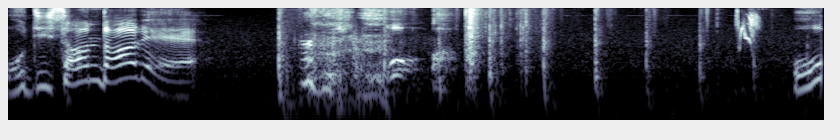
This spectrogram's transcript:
おじさん誰？おお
